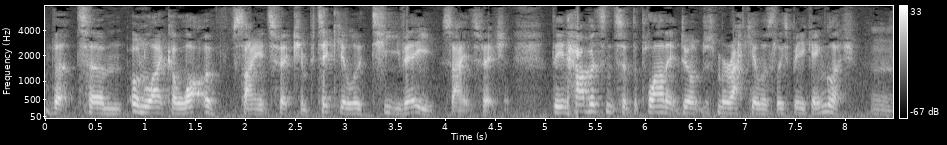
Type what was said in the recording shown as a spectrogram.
that, um, unlike a lot of science fiction, particularly TV science fiction, the inhabitants of the planet don't just miraculously speak English. Mm.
